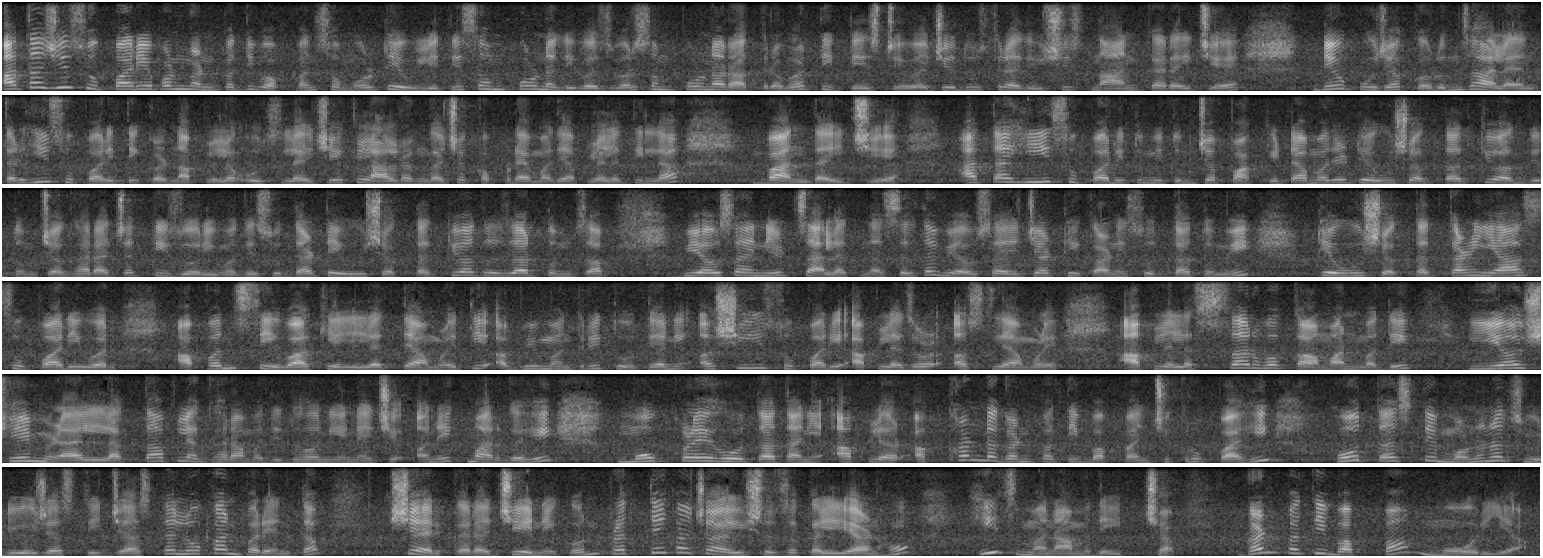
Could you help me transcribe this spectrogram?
आता जी सुपारी आपण गणपती बाप्पांसमोर ठेवली ती संपूर्ण दिवसभर संपूर्ण रात्रभर तिथेच ठेवायची दुसऱ्या दिवशी स्नान करायची आहे. देवपूजा करून झाल्यानंतर ही सुपारी तिकडनं आपल्याला उचलायची एक लाल रंगाच्या कपड्यामध्ये आपल्याला तिला बांधायची आहे. आता ही सुपारी तुम्ही तुमच्या पाकिटामध्ये ठेवू शकतात किंवा अगदी तुमच्या घराच्या तिजोरीमध्ये सुद्धा ठेवू शकतात. किंवा तो जर तुमचा व्यवसाय नीट चालत नसेल तर व्यवसायाच्या ठिकाणी सुद्धा तुम्ही ठेवू शकतात. कारण या सुपारीवर आपण सेवा केलेल्या त्यामुळे ती अभिमंत्रित होते आणि अशी ही सुपारी आपल्याजवळ असल्यामुळे आपल्याला सर्व कामां कामांमध्ये यश हे मिळायला लागतं. आपल्या घरामध्ये धन येण्याचे अनेक मार्ग हे मोकळे होतात आणि आपल्यावर अखंड गणपती बाप्पांची कृपाही होत असते. म्हणूनच व्हिडिओ जास्तीत जास्त लोकांपर्यंत शेअर करा. जेणेकरून प्रत्येकाच्या आयुष्याचं कल्याण हो हीच मनामध्ये इच्छा. गणपती बाप्पा मोर्या.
